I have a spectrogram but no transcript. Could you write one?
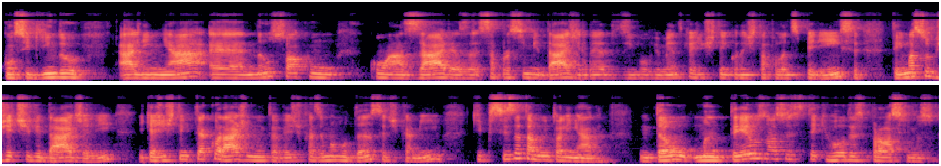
conseguindo alinhar é, não só com com as áreas, essa proximidade né, do desenvolvimento que a gente tem quando a gente está falando de experiência, tem uma subjetividade ali e que a gente tem que ter a coragem, muitas vezes, de fazer uma mudança de caminho que precisa estar tá muito alinhada. Então, manter os nossos stakeholders próximos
